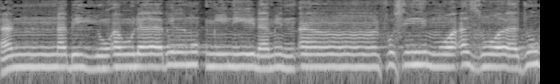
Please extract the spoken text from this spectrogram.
النبي أولى بالمؤمنين من أنفسهم وأزواجه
